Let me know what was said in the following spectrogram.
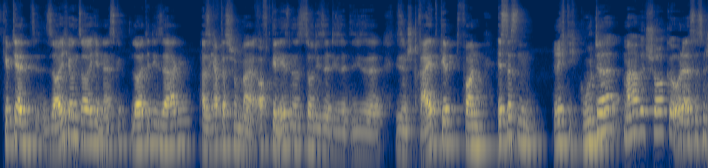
Es gibt ja solche und solche. Ne? Es gibt Leute, die sagen, also ich habe das schon mal oft gelesen, dass es so diese, diese, diese, diesen Streit gibt von, ist das ein richtig guter Marvel-Schurke oder ist es ein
